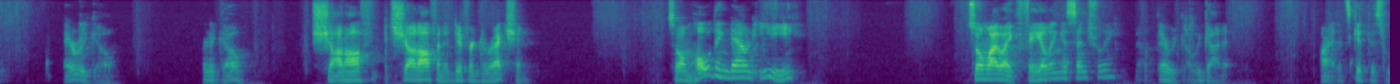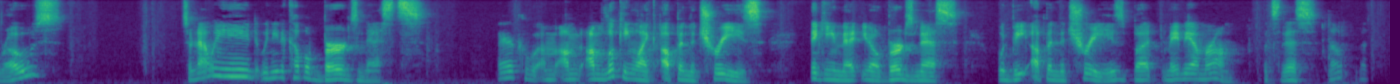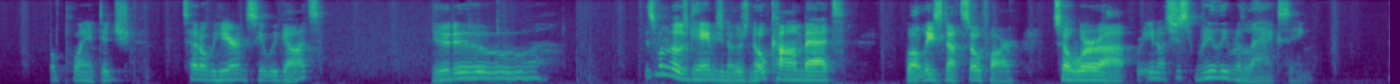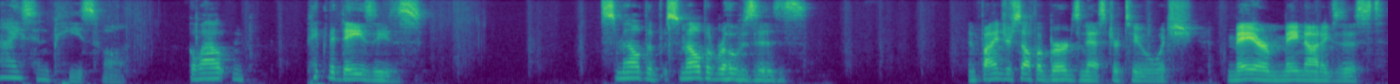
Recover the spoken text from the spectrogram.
there we go. Where'd it go? Shot off. It shot off in a different direction. So I'm holding down E. So am I like failing essentially? No, there we go. We got it. All right, let's get this rose. So now we need we need a couple birds' nests. Where could we, I'm I'm I'm looking like up in the trees, thinking that you know birds' nests would be up in the trees, but maybe I'm wrong. What's this? No, a little plantage. Let's head over here and see what we got. Do do. This is one of those games, you know. There's no combat. Well, at least not so far. So we're, uh, you know, it's just really relaxing, nice and peaceful. Go out and pick the daisies. Smell the smell the roses. And find yourself a bird's nest or two, which may or may not exist.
